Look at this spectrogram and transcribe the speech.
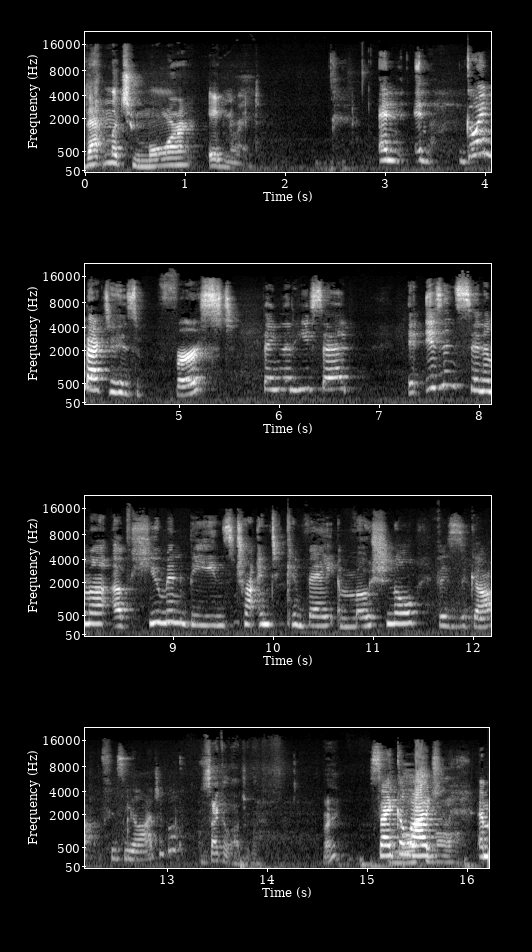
that much more ignorant. And, and going back to his first thing that he said, it isn't cinema of human beings trying to convey emotional, physical, physiological, Psychological, right? psychological, Emotional.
